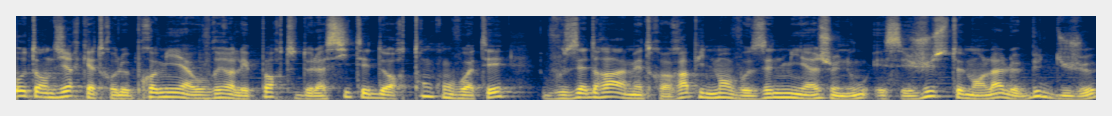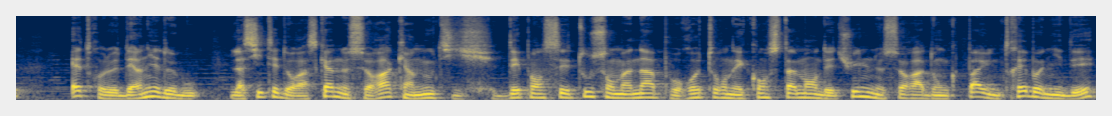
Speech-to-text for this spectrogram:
Autant dire qu'être le premier à ouvrir les portes de la cité d'or tant convoitée vous aidera à mettre rapidement vos ennemis à genoux et c'est justement là le but du jeu, être le dernier debout. La cité d'Oraska ne sera qu'un outil. Dépenser tout son mana pour retourner constamment des tuiles ne sera donc pas une très bonne idée,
